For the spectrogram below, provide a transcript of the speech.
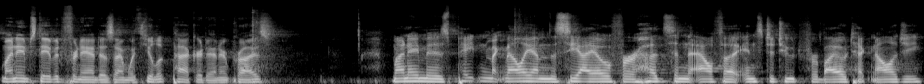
My name's David Fernandez. I'm with Hewlett Packard Enterprise. My name is Peyton McNally. I'm the CIO for Hudson Alpha Institute for Biotechnology.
